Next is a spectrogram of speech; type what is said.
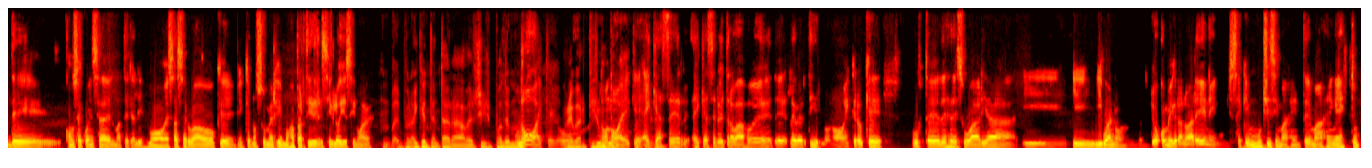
de consecuencia del materialismo exacerbado que, en que nos sumergimos a partir del siglo XIX. Pero hay que intentar a ver si podemos no, hay que, revertirlo. No, no, hay que, hay, que hacer, hay que hacer el trabajo de, revertirlo, ¿no? Y creo que usted desde su área y, y, bueno, yo con mi grano de arena y sé que hay muchísima gente más en esto,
